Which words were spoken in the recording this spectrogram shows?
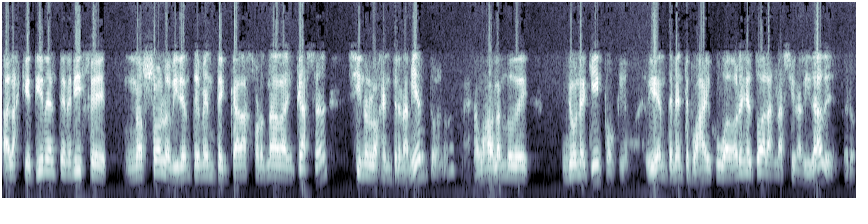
a las que tiene el Tenerife, no solo evidentemente en cada jornada en casa, sino en los entrenamientos. ¿no? Estamos hablando de, de un equipo que evidentemente pues hay jugadores de todas las nacionalidades, pero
